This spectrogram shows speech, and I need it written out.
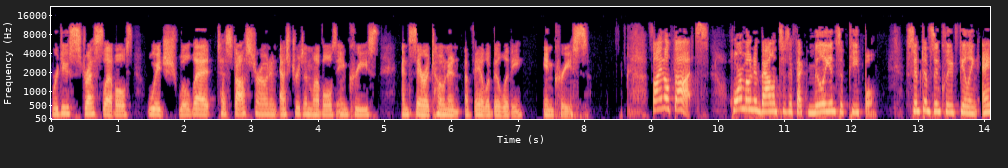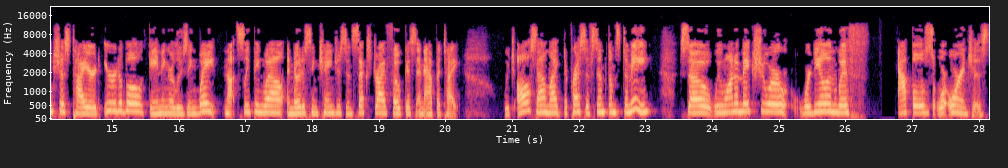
reduce stress levels, which will let testosterone and estrogen levels increase and serotonin availability increase. Final thoughts hormone imbalances affect millions of people. Symptoms include feeling anxious, tired, irritable, gaining or losing weight, not sleeping well, and noticing changes in sex drive, focus, and appetite, which all sound like depressive symptoms to me. So, we want to make sure we're dealing with apples or oranges.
